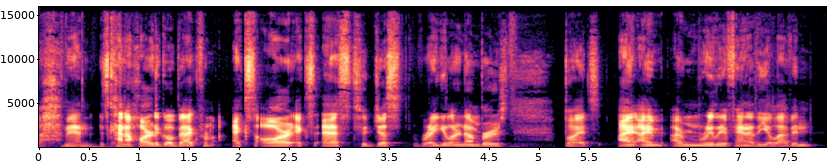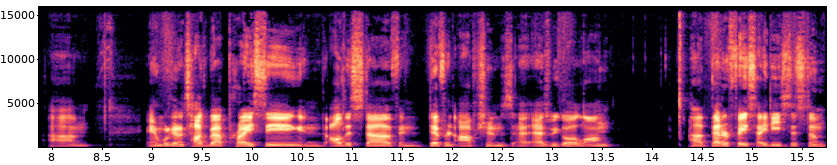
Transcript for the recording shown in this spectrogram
oh, man, it's kind of hard to go back from XR, XS to just regular numbers, but I, I'm I'm really a fan of the 11. Um, and we're gonna talk about pricing and all this stuff and different options as, as we go along. Uh, better Face ID system.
